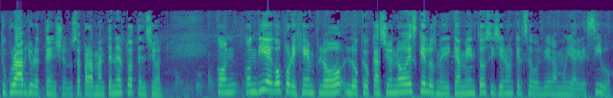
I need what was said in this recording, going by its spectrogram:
to grab your attention, o sea, para mantener tu atención. Con, con Diego, por ejemplo, lo que ocasionó es que los medicamentos hicieron que él se volviera muy agresivo.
